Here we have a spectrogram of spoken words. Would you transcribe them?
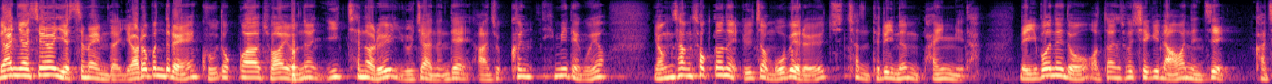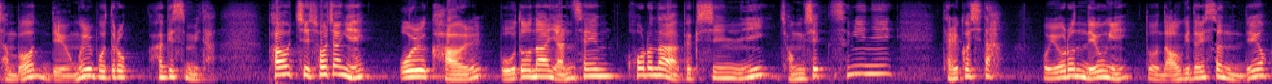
네, 안녕하세요. 예스맨입니다. 여러분들의 구독과 좋아요는 이 채널을 유지하는데 아주 큰 힘이 되고요. 영상 속도는 1.5배를 추천드리는 바입니다. 네, 이번에도 어떤 소식이 나왔는지 같이 한번 내용을 보도록 하겠습니다. 파우치 소장이 올 가을 모더나 얀센 코로나 백신이 정식 승인이 될 것이다. 뭐 이런 내용이 또 나오기도 했었는데요.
